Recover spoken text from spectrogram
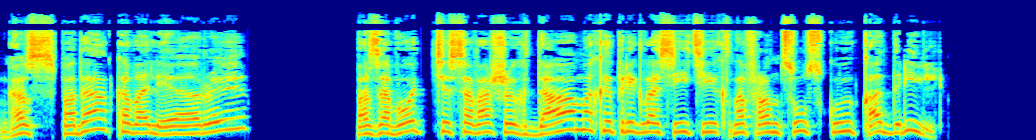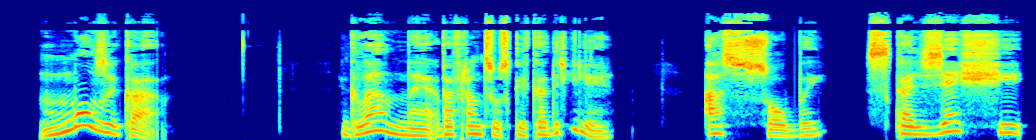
«Господа кавалеры, позаботьтесь о ваших дамах и пригласите их на французскую кадриль. Музыка!» Главное во французской кадриле — особый скользящий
